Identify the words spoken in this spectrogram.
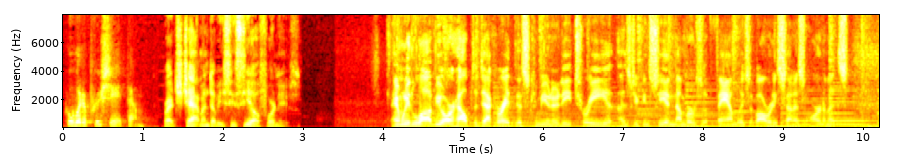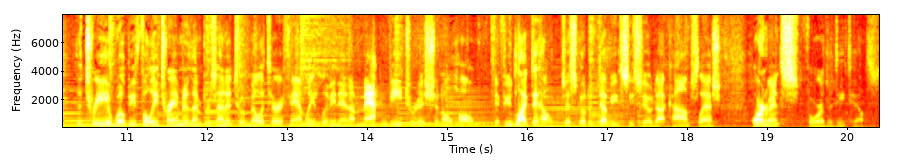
who would appreciate them. Reg Chapman, WCCO 4 News. And we'd love your help to decorate this community tree. As you can see, a numbers of families have already sent us ornaments. The tree will be fully trimmed and then presented to a military family living in a MACV traditional home. If you'd like to help, just go to WCCO.com slash ornaments for the details.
